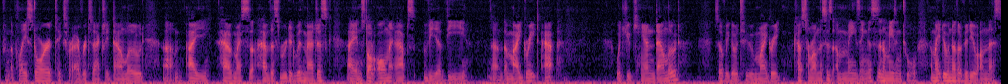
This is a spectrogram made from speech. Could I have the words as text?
from the Play Store. It takes forever to actually download. Um, I have my have this rooted with Magisk. I installed all my apps via the uh, the Migrate app, which you can download. So if we go to Migrate Custom ROM, this is amazing. This is an amazing tool. I might do another video on this.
